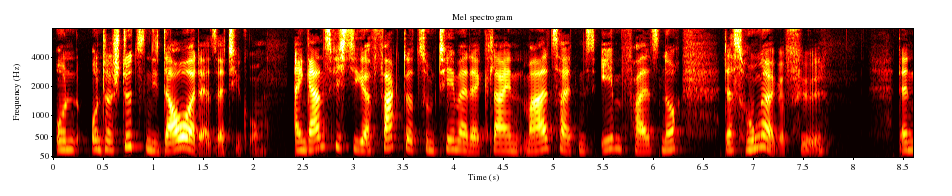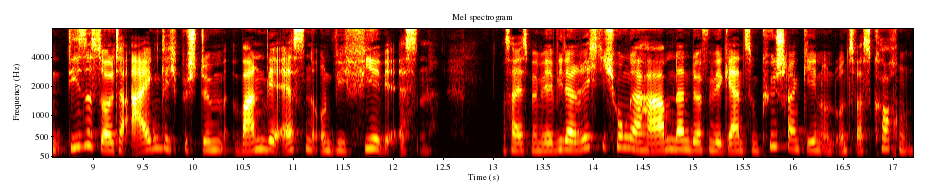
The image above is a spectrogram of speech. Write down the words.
und unterstützen die Dauer der Sättigung. Ein ganz wichtiger Faktor zum Thema der kleinen Mahlzeiten ist ebenfalls noch das Hungergefühl. Denn dieses sollte eigentlich bestimmen, wann wir essen und wie viel wir essen. Das heißt, wenn wir wieder richtig Hunger haben, dann dürfen wir gern zum Kühlschrank gehen und uns was kochen.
